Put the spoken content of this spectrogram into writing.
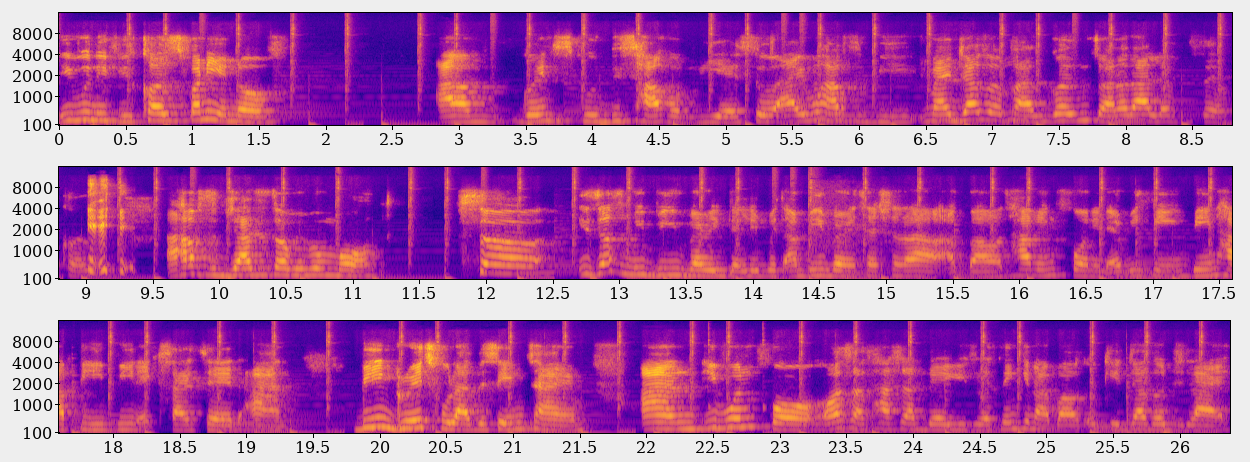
even if it's because funny enough, I'm going to school this half of the year, so I even have to be my jazz up has gone to another level because I have to jazz it up even more. So it's just me being very deliberate and being very intentional about having fun in everything, being happy, being excited, and being grateful at the same time. And even for us at Hashtag Dear Youth, we're thinking about okay, Jazz Up July.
